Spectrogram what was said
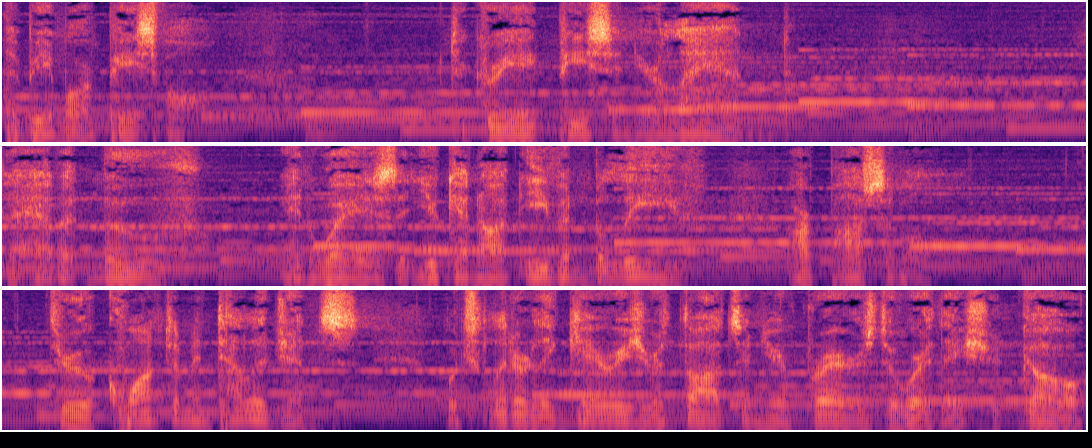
To be more peaceful. To create peace in your land. To have it move in ways that you cannot even believe are possible. Through a quantum intelligence which literally carries your thoughts and your prayers to where they should go.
